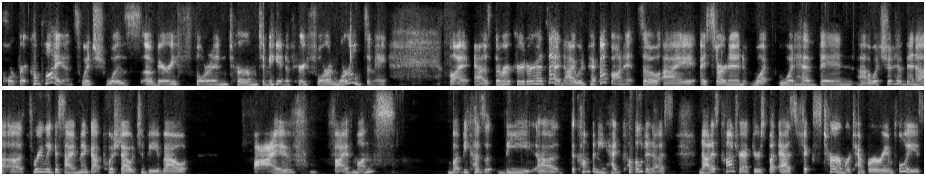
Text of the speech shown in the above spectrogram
corporate compliance, which was a very foreign term to me and a very foreign world to me but as the recruiter had said i would pick up on it. So i i started what would have been uh, what should have been a, a three week assignment got pushed out to be about five five months. But because the uh, the company had coded us not as contractors but as fixed term or temporary employees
